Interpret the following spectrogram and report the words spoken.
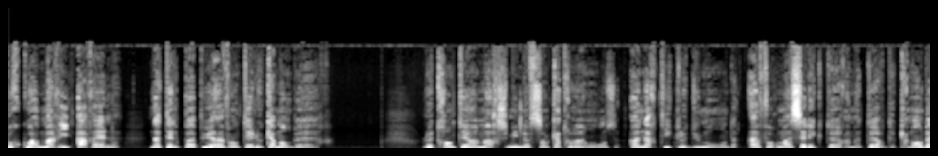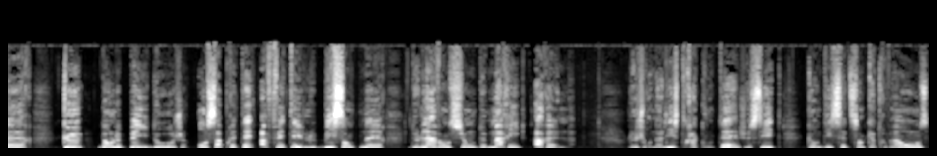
Pourquoi Marie Harel n'a-t-elle pas pu inventer le camembert? Le 31 mars 1991, un article du Monde informa ses lecteurs amateurs de camembert que, dans le pays d'Auge, on s'apprêtait à fêter le bicentenaire de l'invention de Marie Harel. Le journaliste racontait, je cite, qu'en 1791,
